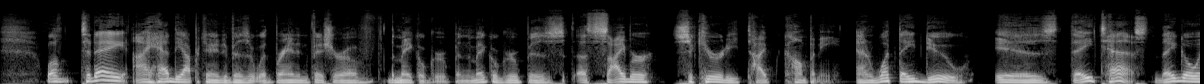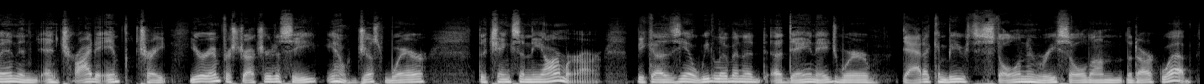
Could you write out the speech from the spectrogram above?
Well, today I had the opportunity to visit with Brandon Fisher of the Mako Group, and the Mako Group is a cyber security type company. And what they do is they test. They go in and, and try to infiltrate your infrastructure to see, you know, just where the chinks in the armor are. Because, you know, we live in a, a day and age where data can be stolen and resold on the dark web.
